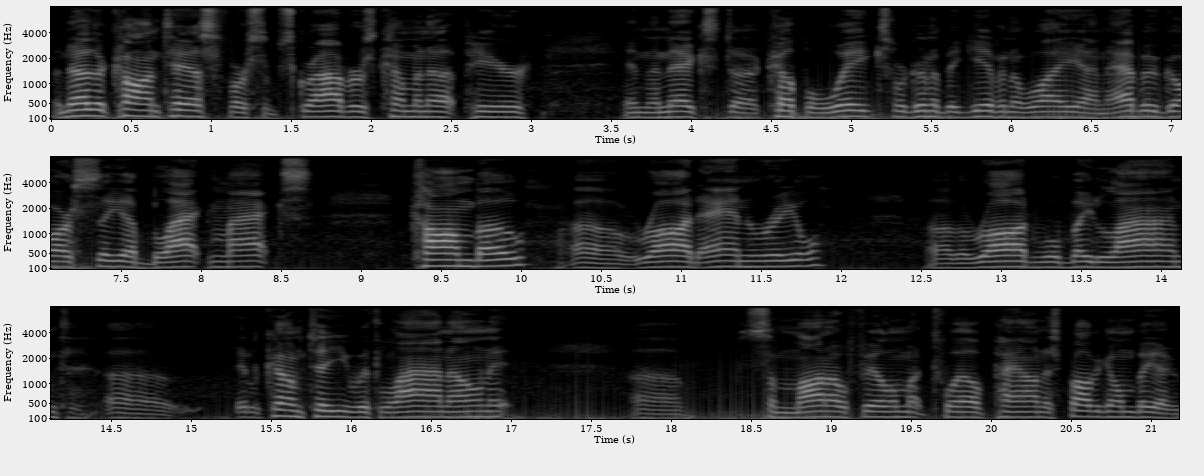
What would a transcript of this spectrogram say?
another contest for subscribers coming up here in the next uh, couple weeks. We're going to be giving away an Abu Garcia Black Max combo uh, rod and reel. Uh, the rod will be lined uh, it'll come to you with line on it some monofilament 12 pound it's probably going to be a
